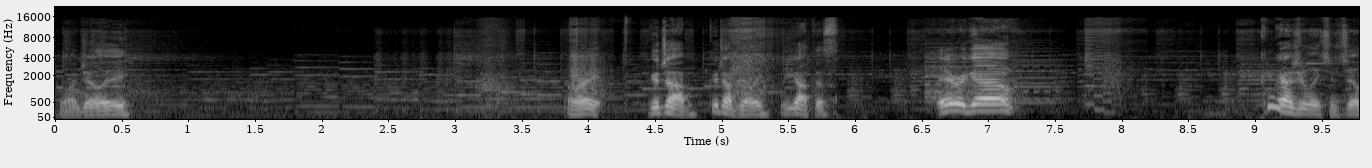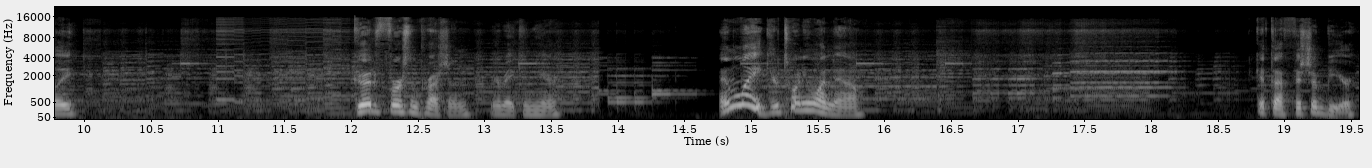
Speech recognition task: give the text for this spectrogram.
Come on, Jelly. Good job. Good job, Jelly. You got this. There we go. Congratulations, Jelly. Good first impression you're making here. And Lake, you're 21 now. Get that fish a beer.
